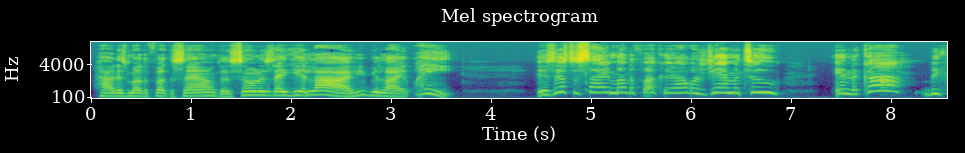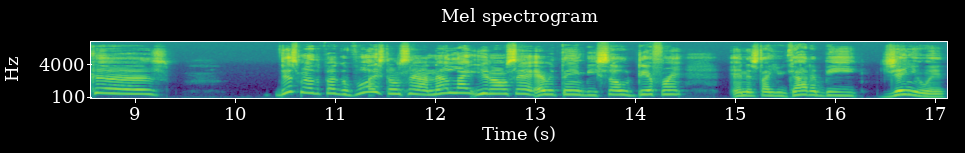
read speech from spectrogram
how this motherfucker sound. Cause as soon as they get live, you be like, wait, is this the same motherfucker I was jamming to in the car? Because this motherfucker voice don't sound nothing like, you know what I'm saying? Everything be so different. And it's like you gotta be genuine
